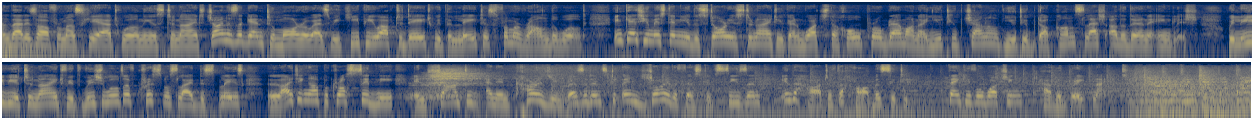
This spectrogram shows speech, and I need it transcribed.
And that is all from us here at World News Tonight. Join us again tomorrow as we keep you up to date with the latest from around the world. In case you missed any of the stories tonight, you can watch the whole program on our YouTube channel, youtube.com slash English. We leave you tonight with visuals of Christmas light displays lighting up across Sydney, enchanting and encouraging residents to enjoy the festive season in the heart of the harbour city. Thank you for watching. Have a great night.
